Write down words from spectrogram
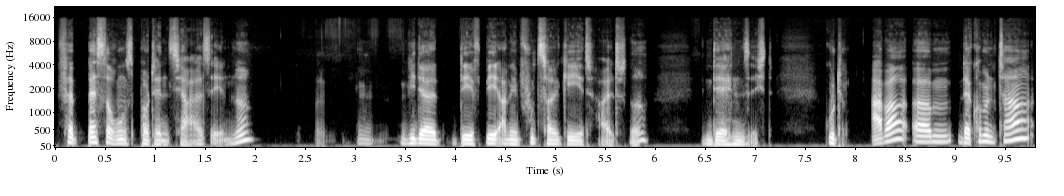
Verbesserungspotenzial sehen, ne? Wie der DFB an den Futsal geht, halt, ne? In der Hinsicht. Gut, aber ähm, der Kommentar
